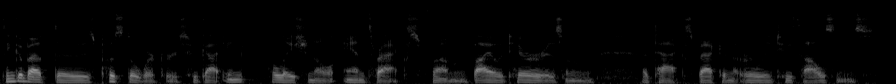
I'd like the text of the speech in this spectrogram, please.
Think about those postal workers who got inhalational anthrax from bioterrorism attacks back in the early 2000s.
